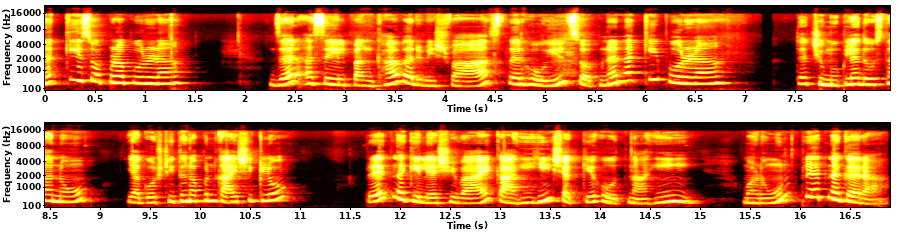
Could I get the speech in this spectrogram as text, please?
नक्की स्वप्न पूर्ण. जर असेल पंखावर विश्वास तर होईल स्वप्न नक्की पूर्ण. तर चिमुकल्या दोस्तांनो या गोष्टीतून आपण काय शिकलो? प्रयत्न केल्याशिवाय काहीही शक्य होत नाही. म्हणून प्रयत्न करा.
